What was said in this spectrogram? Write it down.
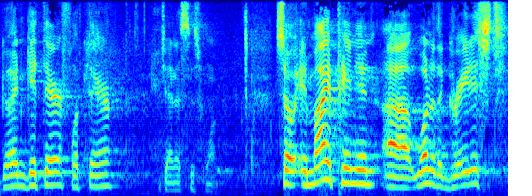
Go ahead and get there, flip there. Genesis 1. So, in my opinion, uh, one of the greatest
